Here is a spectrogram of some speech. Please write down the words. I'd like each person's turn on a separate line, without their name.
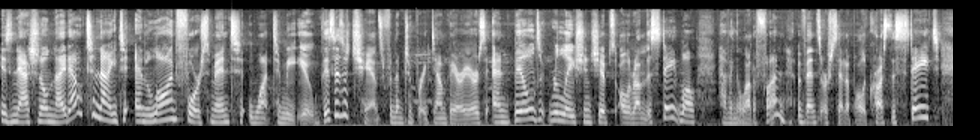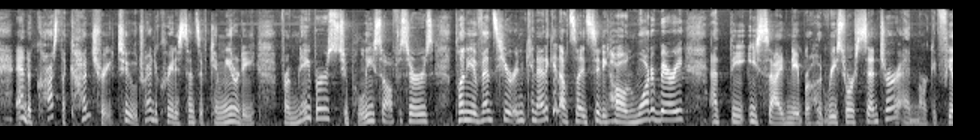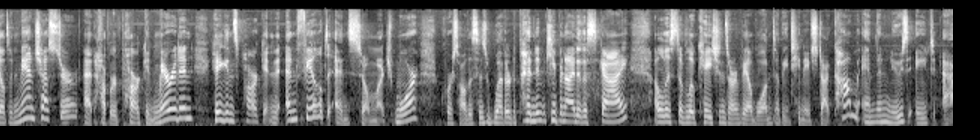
is National Night Out tonight and law enforcement want to meet you. This is a chance for them to break down barriers and build relationships all around the state while having a lot of fun. Events are set up all across the state and across the country too, trying to create a sense of community from neighbors to police officers. Plenty of events here in Connecticut outside City Hall in Waterbury, at the East Side Neighborhood Resource Center and Market Field in Manchester, at Hubbard Park in Meriden, Higgins Park in Enfield, and so much more. Of course, all this is weather dependent. Keep an eye to the sky. A list of locations are available on WTNH.com and the News 8 app.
